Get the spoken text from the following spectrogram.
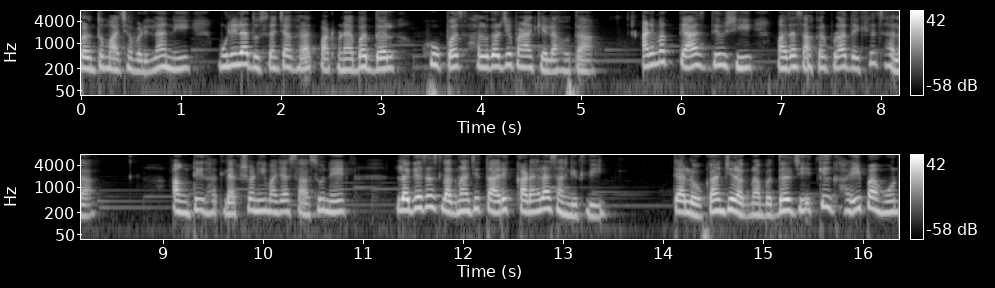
परंतु माझ्या वडिलांनी मुलीला दुसऱ्यांच्या घरात पाठवण्याबद्दल खूपच हलगर्जीपणा केला होता. आणि मग त्याच दिवशी माझा साखरपुडा देखील झाला. अंगठी घातल्या क्षणी माझ्या सासूने लगेचच लग्नाची तारीख काढायला सांगितली. त्या लोकांची लग्नाबद्दलची इतकी घाई पाहून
